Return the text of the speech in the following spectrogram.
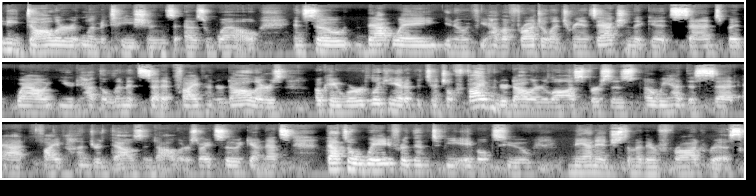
any dollar limitations as well. And so that way, you know, if you have a fraudulent transaction that gets sent, but wow, you'd have the limit set at $500. Okay, we're looking at a potential $500 loss versus, oh, we had this set at $500,000, right? So again, that's that's a way for them to be able to manage some of their fraud risk.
